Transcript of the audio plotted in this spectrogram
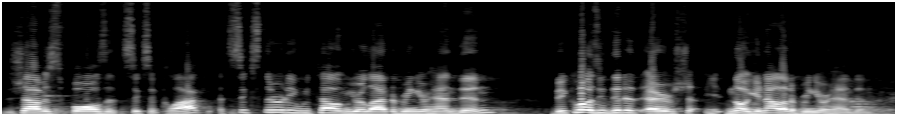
The Shabbos falls at 6 o'clock. At 6.30, we tell him you're allowed to bring your hand in because he did it Erev No, you're not allowed to bring your hand in.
